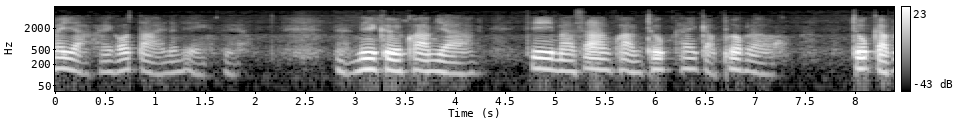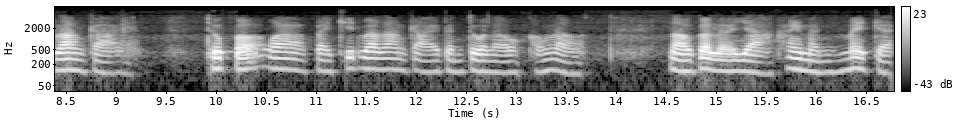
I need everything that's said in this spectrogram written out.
ไม่อยากให้เขาตายนั่นเอง นี่คือความอยากที่มาสร้างความทุกข์ให้กับพวกเรา ทุกข์กับร่างกาย ทุกข์เพราะว่าไปคิดว่าร่างกายเป็นตัวเราของเรา เราก็เลยอยากให้มันไม่แก่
